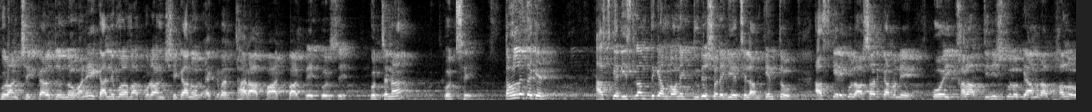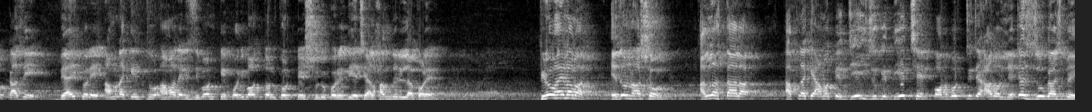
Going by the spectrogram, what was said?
কোরআন শিক্ষার জন্য অনেক আলিমুলামা কোরআন শেখানোর একবার ধারা পাঠ পাঠ বের করছে। করছে না? করছে। তাহলে দেখেন, আজকের ইসলাম থেকে আমরা অনেক দূরে সরে গিয়েছিলাম, কিন্তু আজকের এগুলো আসার কারণে ওই খারাপ জিনিসগুলোকে আমরা ভালো কাজে ব্যয় করে আমরা কিন্তু আমাদের জীবনকে পরিবর্তন করতে শুরু করে দিয়েছি, আলহামদুলিল্লাহ পড়েন। প্রিয় ভাই আমার, এজন্য আসুন, আল্লাহ তালা আপনাকে আমাকে যেই যুগে দিয়েছেন, পরবর্তীতে আরও লেটেস্ট যুগ আসবে,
